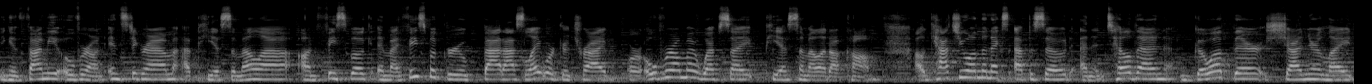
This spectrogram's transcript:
You can find me over on Instagram at Pia Samela, on Facebook in my Facebook group, Badass Lightworker Tribe, or over on my website, piasamela.com. I'll catch you on the next episode, and until then, go out there, shine your light,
